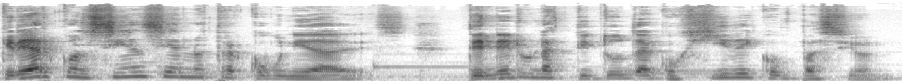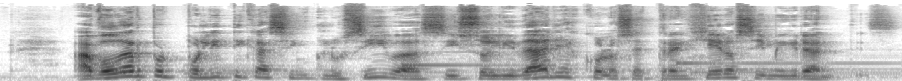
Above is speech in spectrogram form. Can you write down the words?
crear conciencia en nuestras comunidades, tener una actitud de acogida y compasión, abogar por políticas inclusivas y solidarias con los extranjeros inmigrantes,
